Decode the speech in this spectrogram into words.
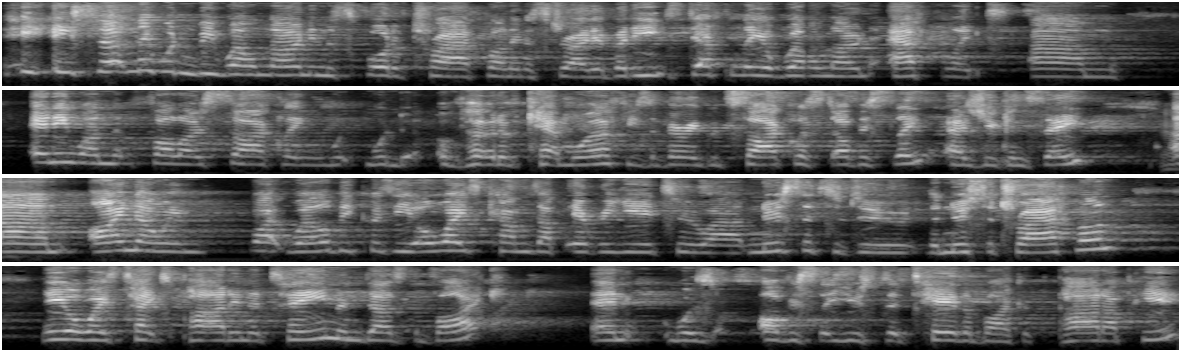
He, he certainly wouldn't be well known in the sport of triathlon in Australia, but he's definitely a well-known athlete. Um, anyone that follows cycling w- would have heard of Cam Wurf. He's a very good cyclist, obviously, as you can see. Um, I know him quite well because he always comes up every year to uh, Noosa to do the Noosa Triathlon. He always takes part in a team and does the bike and was obviously used to tear the bike apart up here.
